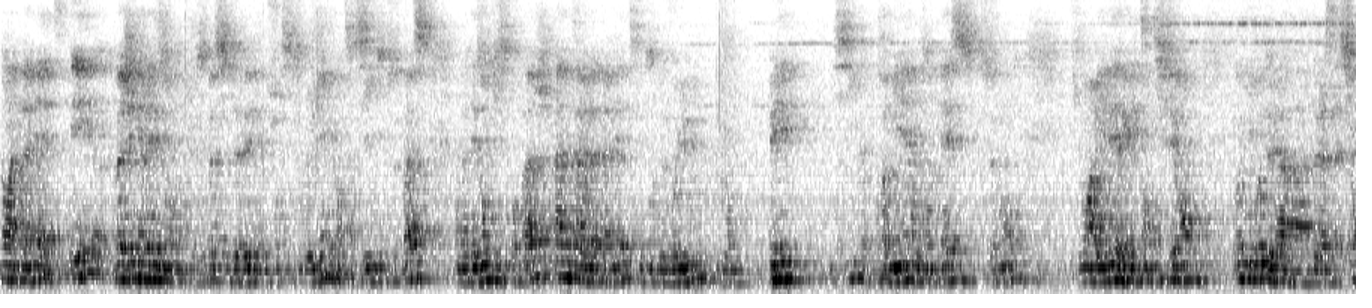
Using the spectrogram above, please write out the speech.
dans la planète et va générer des ondes. Je ne sais pas si vous avez des notions de sismologie, mais quand un séisme se passe, on a des ondes qui se propagent à l'intérieur de la planète, des ondes de volume, des ondes P ici comme première, des ondes S seconde, qui vont arriver avec des temps différents au niveau de la, de la station.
